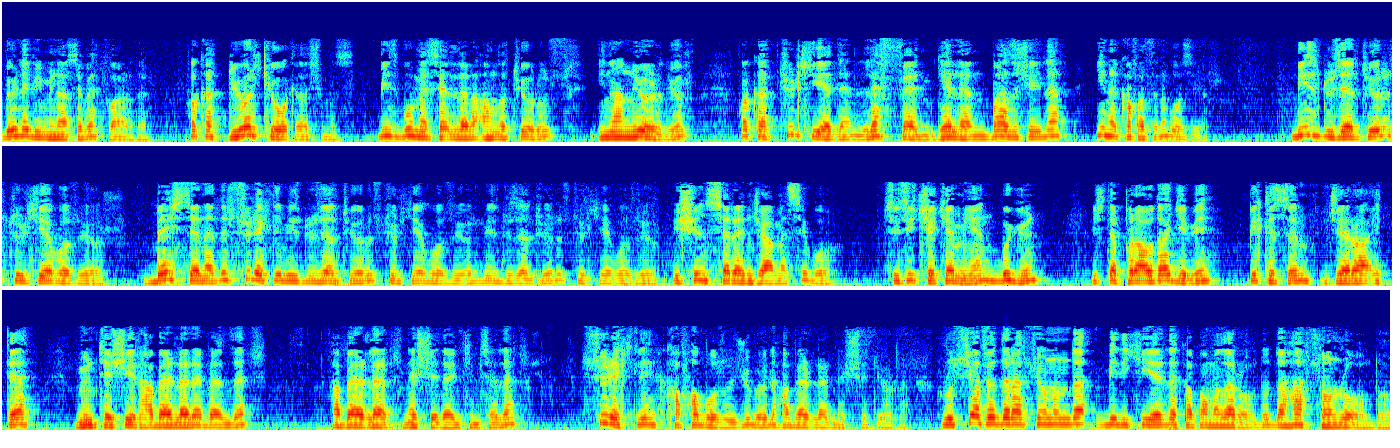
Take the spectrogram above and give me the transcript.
Böyle bir münasebet vardı. Fakat diyor ki o arkadaşımız, biz bu meseleleri anlatıyoruz, inanıyor diyor. Fakat Türkiye'den leffen gelen bazı şeyler yine kafasını bozuyor. Biz düzeltiyoruz, Türkiye bozuyor. Beş senedir sürekli biz düzeltiyoruz, Türkiye bozuyor. Biz düzeltiyoruz, Türkiye bozuyor. İşin serencamesi bu. Sizi çekemeyen bugün işte Pravda gibi bir kısım ceraitte münteşir haberlere benzer haberler neşreden kimseler sürekli kafa bozucu böyle haberler neşrediyorlar. Rusya Federasyonu'nda bir iki yerde kapamalar oldu. Daha sonra oldu.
